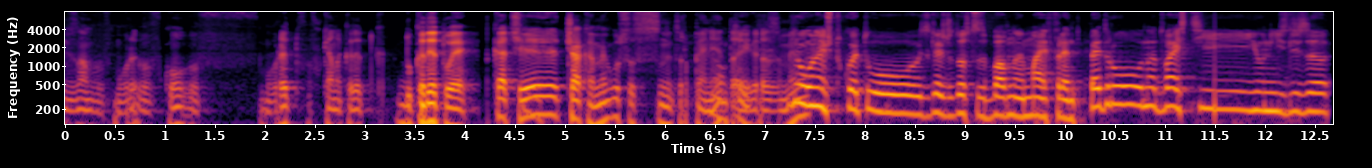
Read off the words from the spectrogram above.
не знам, в, море, в, ко- в морето, в океана, където, докъдето е. Така че чакаме го с нетърпение, okay. тази игра за мен. Друго нещо, което изглежда доста забавно е My Friend Pedro. На 20 юни излиза.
